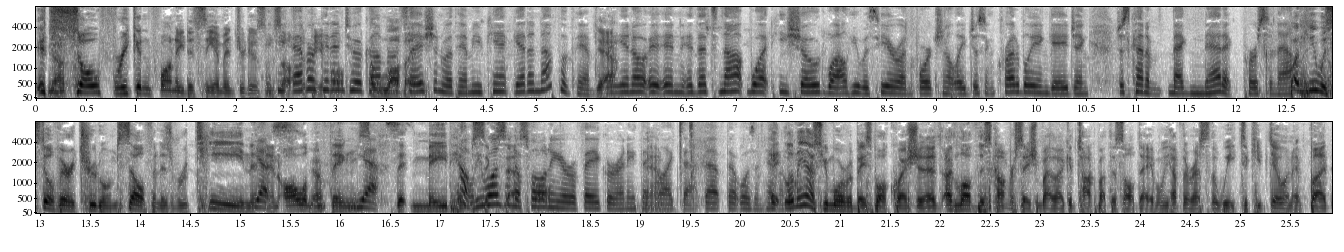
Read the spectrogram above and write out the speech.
It's Yep. so freaking funny to see him introduce himself. If you ever get into a conversation with him, you can't get enough of him. Yeah. You know, and and that's not what he showed while he was here. Unfortunately, just incredibly engaging, just kind of magnetic personality. But he was still very true to himself and his routine Yes. and all of the things Yes. that made him no, he wasn't a phony or a fake or anything Yeah. like that. That that wasn't him. Hey, at let me ask you more of a baseball question. I, I love this conversation, by the way. I could talk about this all day, and we have the rest of the week to keep doing it. But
